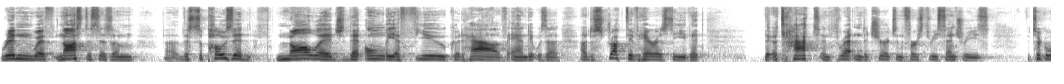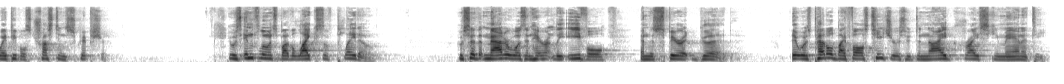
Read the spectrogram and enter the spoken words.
ridden with Gnosticism, uh, the supposed knowledge that only a few could have, and it was a, a destructive heresy that, that attacked and threatened the church in the first three centuries. It took away people's trust in Scripture. It was influenced by the likes of Plato, who said that matter was inherently evil and the spirit good. It was peddled by false teachers who denied Christ's humanity.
